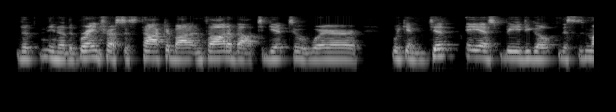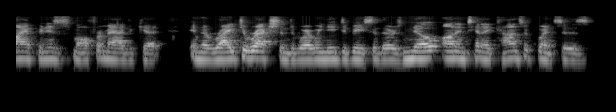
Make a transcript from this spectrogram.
the you know the brain trust has talked about and thought about to get to where we can get ASB to go. This is my opinion as a small firm advocate in the right direction to where we need to be, so there's no unintended consequences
